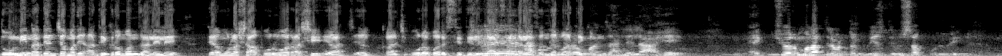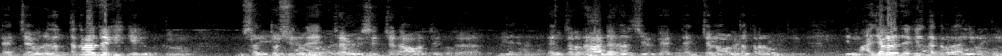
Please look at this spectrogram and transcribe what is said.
दोन्ही नद्यांच्या मध्ये अतिक्रमण झालेले आहे. त्यामुळे शहापूरवर अशी कालची पूर परिस्थिती. काय सांगाल या संदर्भात? अतिक्रमण झालेलं आहे. ॲक्च्युअल मला तरी वाटतं वीस दिवसापूर्वी त्याच्या विरोधात तक्रार देखील केली होती. संतोष शिंदेच्या मिसेसच्या नावावर जे त्यांच्या दहा नगरसेवक आहेत त्यांच्या नावावर तक्रार होती. ती माझ्याकडे देखील तक्रार आली होती.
